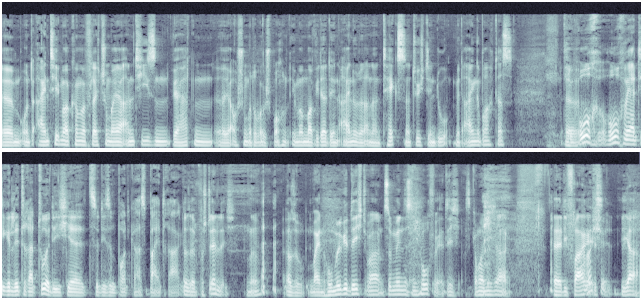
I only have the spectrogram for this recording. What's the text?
Ähm, und ein Thema können wir vielleicht schon mal ja anteasen. Wir hatten äh, ja auch schon mal drüber gesprochen, immer mal wieder den einen oder anderen Text, natürlich den du mit eingebracht hast. Die äh, hoch, hochwertige Literatur, die ich hier zu diesem Podcast beitrage. Ja, selbstverständlich. Ne? Also mein Hummelgedicht war zumindest nicht hochwertig, das kann man nicht sagen. Äh, die Frage ist, schön. ja,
